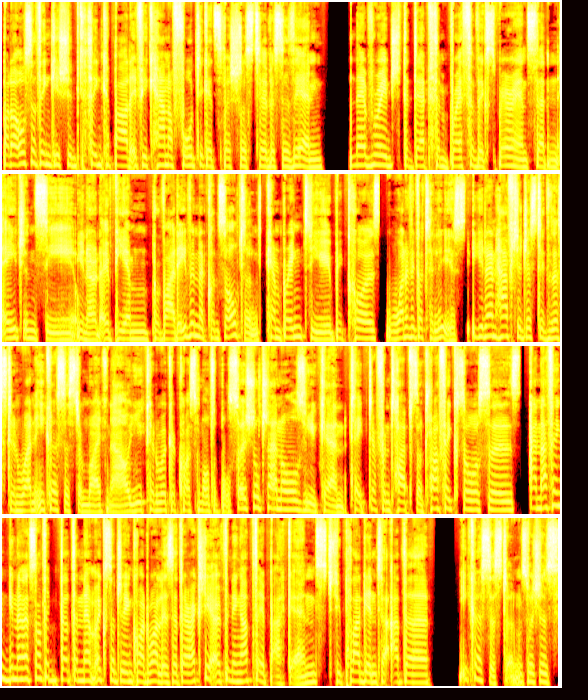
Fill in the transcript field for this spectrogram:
But I also think you should think about if you can afford to get specialist services in, leverage the depth and breadth of experience that an agency, you know, an OPM provider, even a consultant can bring to you because what have you got to lose? You don't have to just exist in one ecosystem right now. You can work across multiple social channels. You can take different types of traffic sources. And I think, you know, that's something that the networks are doing quite well is that they're actually opening up their backends to plug into other ecosystems, which is,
